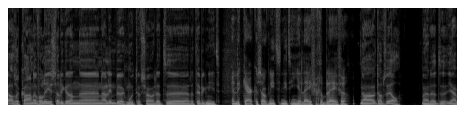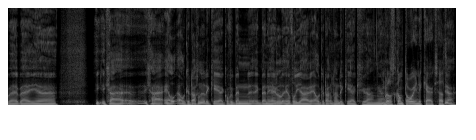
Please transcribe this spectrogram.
als er carnaval is, dat ik dan naar Limburg moet of zo. Dat, dat heb ik niet. En de kerk is ook niet, niet in je leven gebleven. Nou, dat wel. Maar dat, ja, bij eh, ik, ik ga, ik ga el- elke dag naar de kerk. Of ik ben, ik ben heel, heel veel jaren elke dag naar de kerk gegaan. Ja. Omdat het kantoor in de kerk zat. ja.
